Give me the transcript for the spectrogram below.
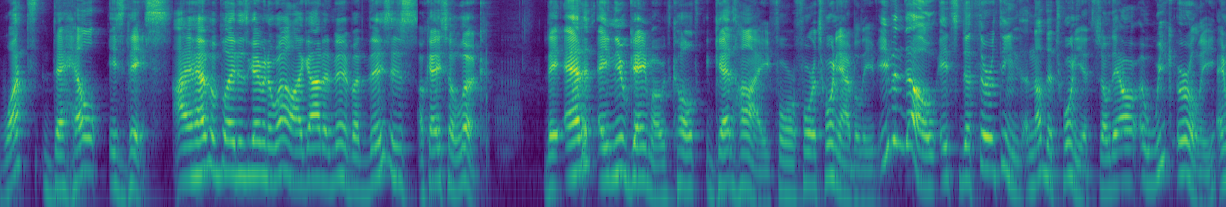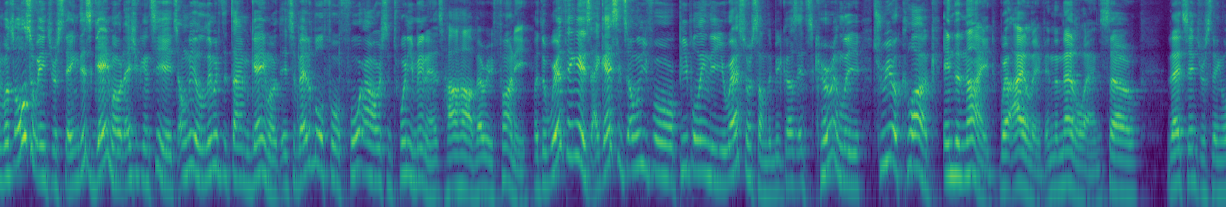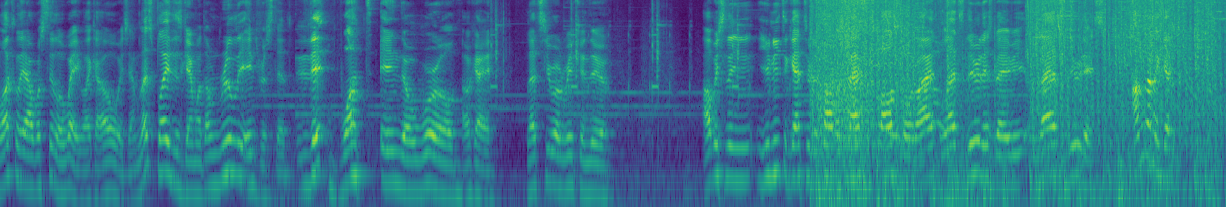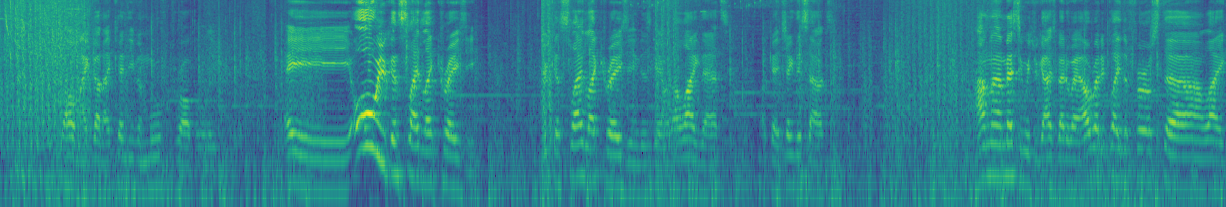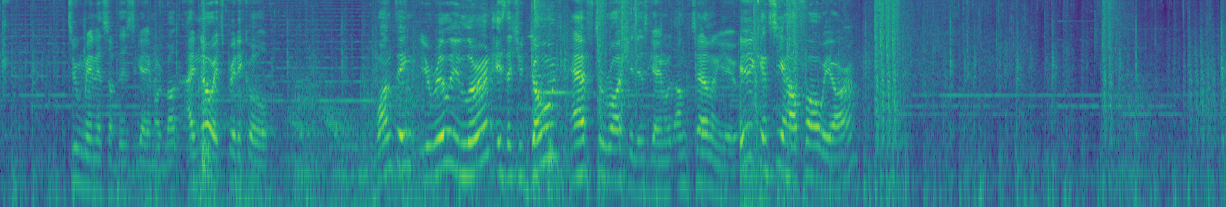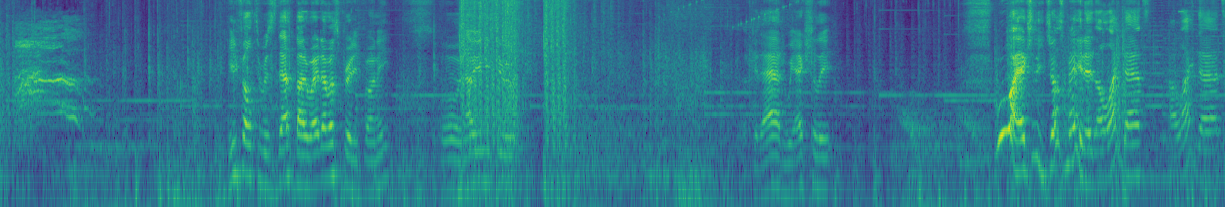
what the hell is this? I haven't played this game in a while, I gotta admit, but this is... Okay, so look. They added a new game mode called Get High for 420, I believe. Even though it's the 13th and not the 20th, so they are a week early. And what's also interesting, this game mode, as you can see, it's only a limited time game mode. It's available for 4 hours and 20 minutes. Haha, very funny. But the weird thing is, I guess it's only for people in the US or something, because it's currently 3 o'clock in the night where I live, in the Netherlands. So... That's interesting. Luckily, I was still awake, like I always am. Let's play this game mode. I'm really interested. What in the world? Okay, let's see what we can do. Obviously, you need to get to the top as fast as possible, right? Let's do this, baby. Let's do this. I'm gonna get... Oh my god, I can't even move properly. Hey... Oh, you can slide like crazy. You can slide like crazy in this game, I like that. Okay, check this out. I'm uh, messing with you guys, by the way. I already played the first, uh, like, two minutes of this game, but I know it's pretty cool. One thing you really learn is that you don't have to rush in this game, mode, I'm telling you. Here you can see how far we are. He fell to his death, by the way. That was pretty funny. Oh, now you need to... Look at that. We actually... Ooh, I actually just made it. I like that. I like that.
